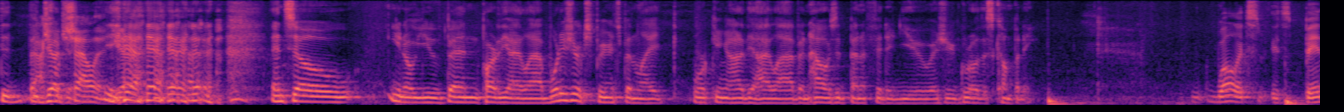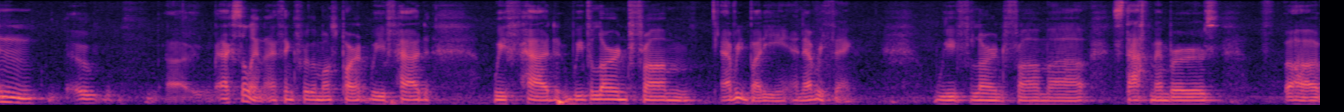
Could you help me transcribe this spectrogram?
the, the, actual judging. challenge, yeah. and so you know you've been part of the iLab. What has your experience been like working out of the iLab, and how has it benefited you as you grow this company? Well, it's it's been uh, uh, excellent. I think for the most part, we've had we've had we've learned from everybody and everything. We've learned from uh, staff members, uh,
